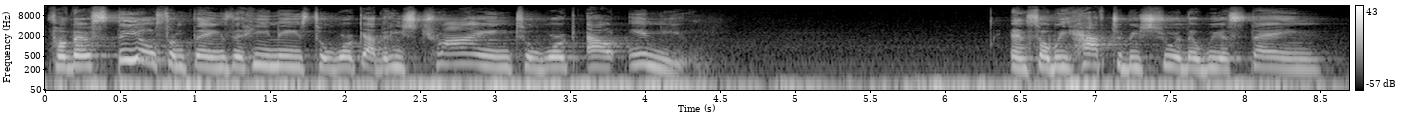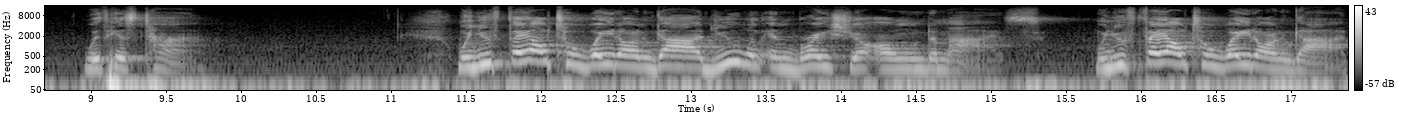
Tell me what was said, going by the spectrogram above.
So there's still some things that he needs to work out, that he's trying to work out in you. And so we have to be sure that we are staying with his time. When you fail to wait on God, you will embrace your own demise. When you fail to wait on God,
